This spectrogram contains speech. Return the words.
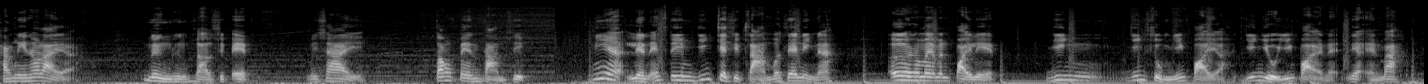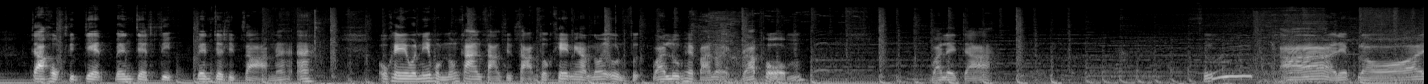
ครั้งนี้เท่าไหร่อะ 1ถึง31ไม่ใช่ ต้องเป็น30เนี่ยเหรียญเอ็กซ์ตรีมยิ่ง73เปอร์เซ็นต์อีกนะ เออทำไมมันปล่อยเลทยิ่งยิ่งสุ่มยิ่งปล่อยอะ ยิ่งอยู่ยิ่งปล่อยเนี่ยเนี่ยเห็นปะจาก67เป็น70เป็น73นะอะโอเค วันนี้ผมต้องการ 33 โทเค็นครับ น้อยอุ่นฝึกวาดรูปให้ป้าหน่อยครับผมวาดเลยจ้าฟึ๊บอ่า เรียบร้อย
